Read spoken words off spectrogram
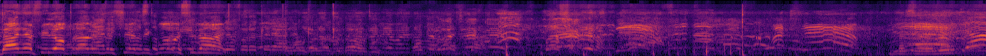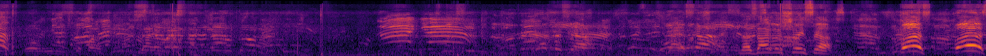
Даня Фільо, правий защитник, Вова сідай. Рухайся. Рухайся. Назар лишися. Пас, пас.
